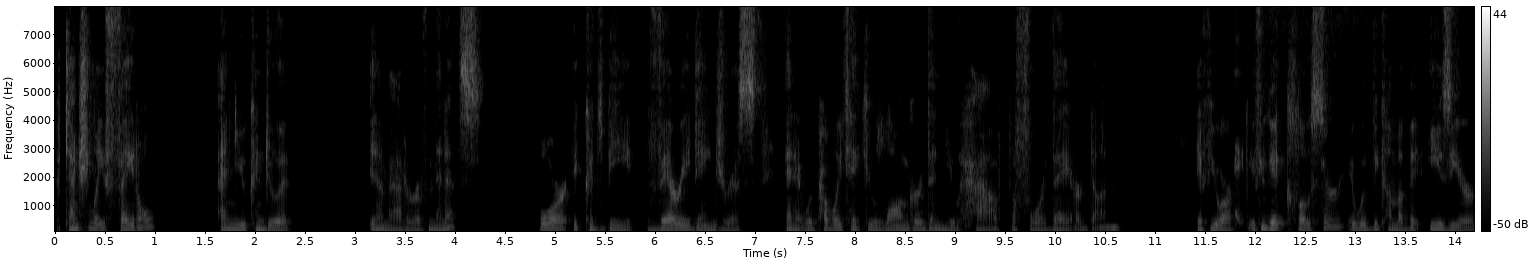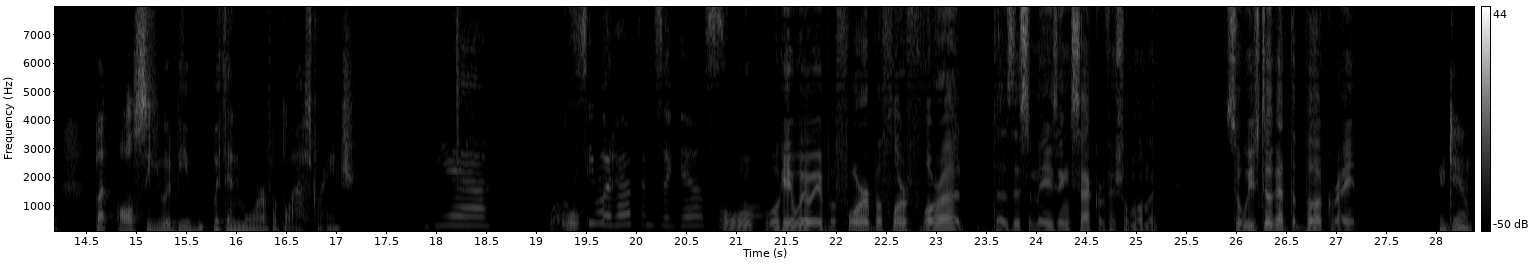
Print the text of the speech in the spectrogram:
potentially fatal and you can do it in a matter of minutes, or it could be very dangerous and it would probably take you longer than you have before they are done. If you are eh if you get closer it would become a bit easier but also you would be within more of a blast range. Yeah. We'll see what happens i guess. Okay, wait, wait. Before before Flora does this amazing sacrificial moment, so we've still got the book, right? you do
